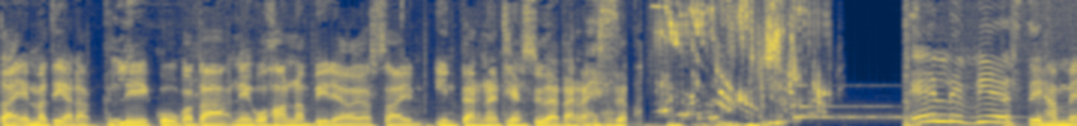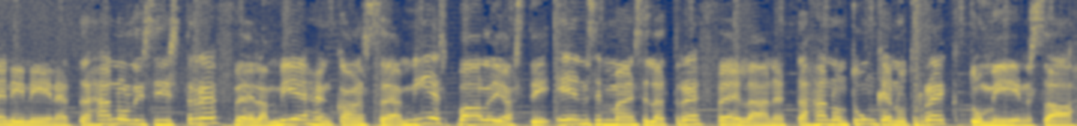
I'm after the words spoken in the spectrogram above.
tai en mä tiedä, liikkuuko tää niinku Hannan video jossain internetin syöväreissä. Ellin viestihän meni niin, että hän oli siis treffeillä miehen kanssa ja mies paljasti ensimmäisellä treffeillään, että hän on tunkenut rektumiinsa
